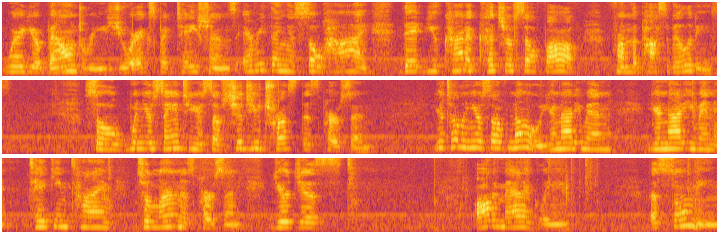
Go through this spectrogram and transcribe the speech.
where your boundaries, your expectations, everything is so high that you've kind of cut yourself off from the possibilities. So when you're saying to yourself, should you trust this person? You're telling yourself, no, you're not even, you're not even taking time to learn this person. You're just automatically assuming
